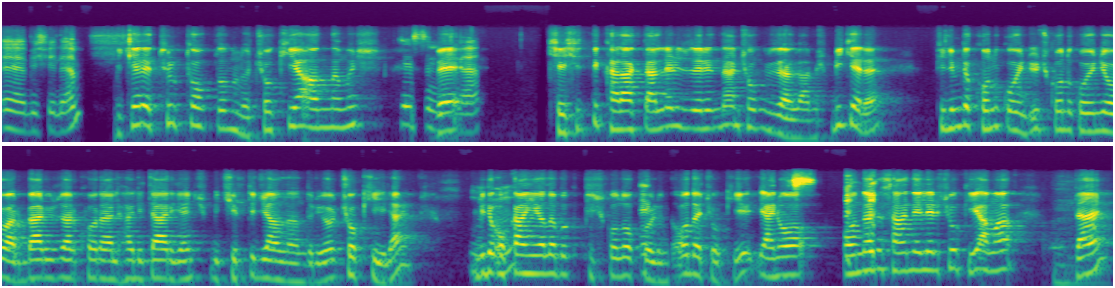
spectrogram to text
e, bir film. Bir kere Türk toplumunu çok iyi anlamış Kesinlikle. ve çeşitli karakterler üzerinden çok güzel vermiş. Bir kere filmde konuk oyuncu, üç konuk oyuncu var. Bergüzar Korel, Halit Ergenç bir çifti canlandırıyor. Çok iyiler. Bir de Okan Yalabık psikolog evet. rolünde. O da çok iyi. Yani o onların sahneleri çok iyi ama ben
